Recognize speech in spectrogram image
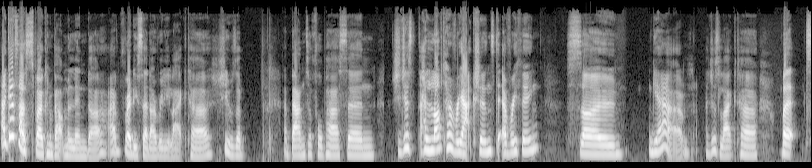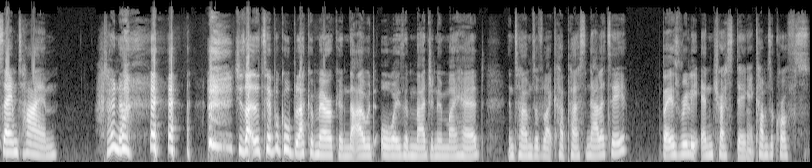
I guess I've spoken about Melinda. I've already said I really liked her. She was a a banterful person. She just I loved her reactions to everything. So yeah, I just liked her. But same time, I don't know. She's like the typical black American that I would always imagine in my head in terms of like her personality. But it's really interesting. It comes across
